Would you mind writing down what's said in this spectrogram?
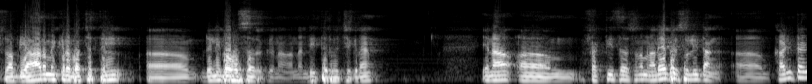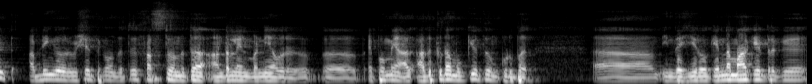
so அப்படி ஆரம்பிக்கிற பட்சத்தில் அஹ், டெல்லி பாபு சாருக்கு நான் நன்றி தெரிவிச்சுக்கிறேன். ஏன்னா சக்தி சார் சொன்ன நிறைய பேர் சொல்லிட்டாங்க. கண்டென்ட் அப்படிங்கிற ஒரு விஷயத்துக்கு வந்துட்டு ஃபர்ஸ்ட் வந்துட்டு அண்டர்லைன் பண்ணி அவர் எப்போவுமே அதுக்கு தான் முக்கியத்துவம் கொடுப்பார். இந்த ஹீரோக்கு என்ன மார்க்கெட் இருக்குது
